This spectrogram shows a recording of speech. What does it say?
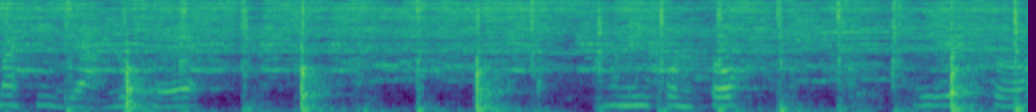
มากี่อย่างยูแพ้วันนี้ฝนตกดีเอ็กเถอะ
